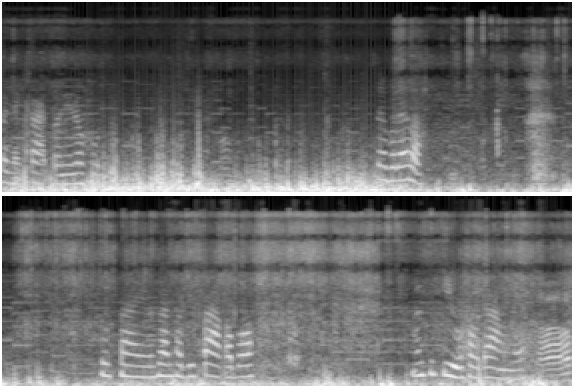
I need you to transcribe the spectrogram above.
บรรยากาศตอนนี้นะคุณเสื้อบ่ได้ปะดูไฟมาสั่นทับดิปากเอาบ่มันสิกิวเขาดังเลยครับ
